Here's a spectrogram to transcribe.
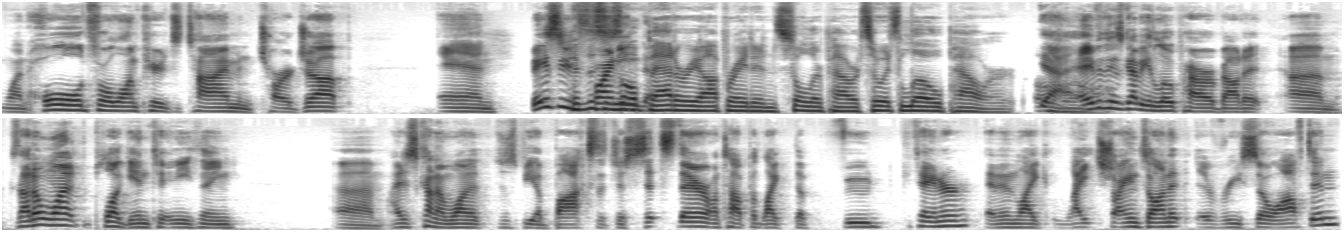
one hold for long periods of time and charge up and basically because this is all battery operated and solar powered so it's low power yeah overall. everything's got to be low power about it um because i don't want it to plug into anything um i just kind of want it to just be a box that just sits there on top of like the food container and then like light shines on it every so often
